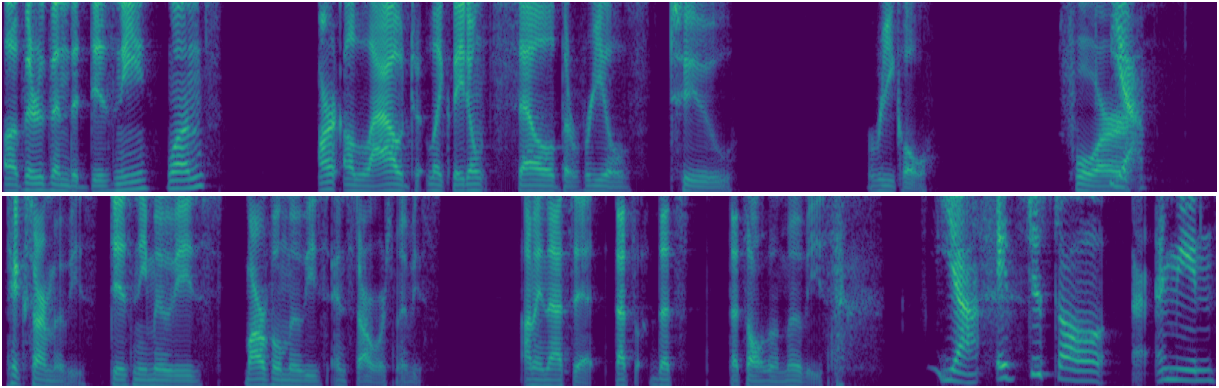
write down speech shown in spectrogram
other than the Disney ones aren't allowed like they don't sell the reels to Regal for yeah. Pixar movies, Disney movies, Marvel movies, and Star Wars movies. I mean, that's it. That's that's that's all the movies. Yeah. It's just all. I mean,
